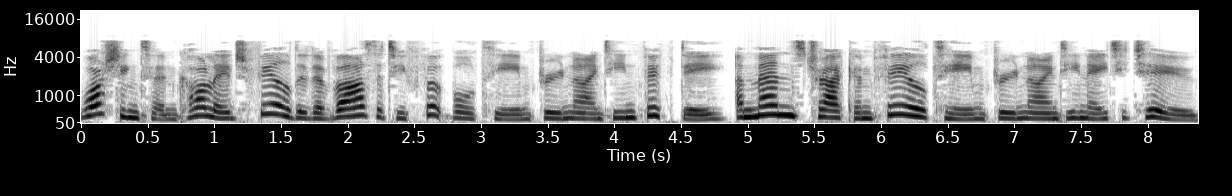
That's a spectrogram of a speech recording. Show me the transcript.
Washington College fielded a varsity football team through 1950, a men's track and field team through 1982,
